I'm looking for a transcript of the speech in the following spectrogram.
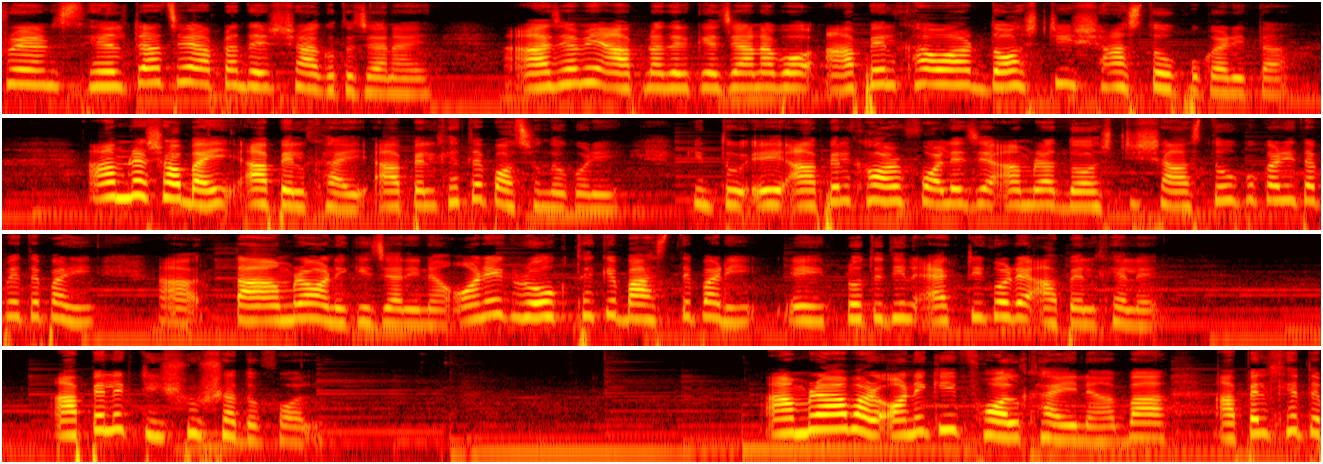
ফ্রেন্ডস হেলথ টাচে আপনাদের স্বাগত জানাই। আজ আমি আপনাদেরকে জানাব আপেল খাওয়ার দশটি স্বাস্থ্য উপকারিতা। আমরা সবাই আপেল খাই, আপেল খেতে পছন্দ করি। কিন্তু এই আপেল খাওয়ার ফলে যে আমরা দশটি স্বাস্থ্য উপকারিতা পেতে পারি তা আমরা অনেকেই জানি না। অনেক রোগ থেকে বাঁচতে পারি এই প্রতিদিন একটি করে আপেল খেলে। আপেল একটি সুস্বাদু ফল। আমরা আবার অনেকেই ফল খাই না বা আপেল খেতে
